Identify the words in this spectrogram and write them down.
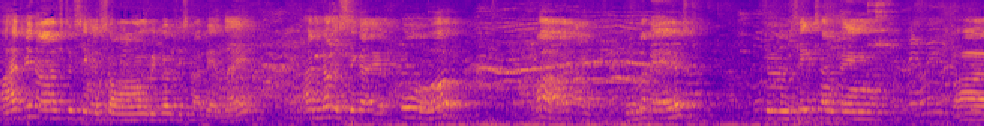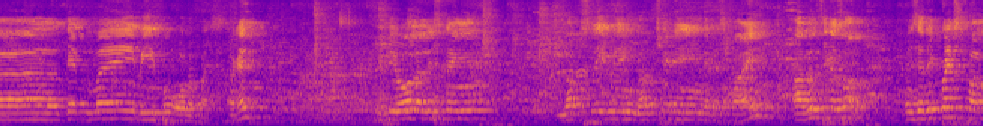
I have been asked to sing a song because it's my birthday. I'm not a singer at all, but I'm doing my best to sing something uh, that may be for all of us, okay? If you all are listening, not sleeping, not chilling, that is fine. I will sing a song. It's a request from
